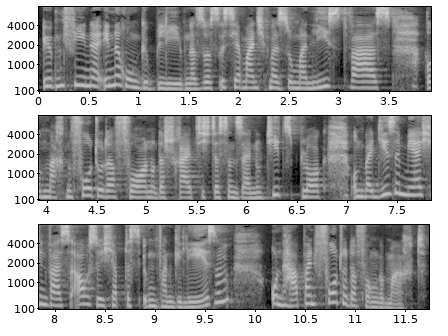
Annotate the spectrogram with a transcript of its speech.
irgendwie in Erinnerung geblieben. Also es ist ja manchmal so, man liest was und macht ein Foto davon oder schreibt sich das in seinen Notizblock. Und bei diesem Märchen war es auch so, ich habe das irgendwann gelesen und habe ein Foto davon gemacht.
